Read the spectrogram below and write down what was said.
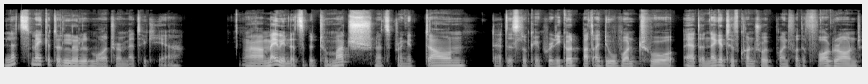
Let's make it a little more dramatic here. Uh, maybe that's a bit too much. Let's bring it down. That is looking pretty good, but I do want to add a negative control point for the foreground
